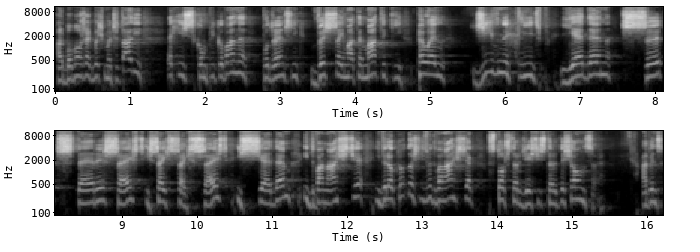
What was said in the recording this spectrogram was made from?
Albo może jakbyśmy czytali jakiś skomplikowany podręcznik wyższej matematyki, pełen dziwnych liczb 1, 3, 4, 6 i 6, 6, 6 i 7 i 12 i wielokrotność liczby 12 jak 144 tysiące. A więc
